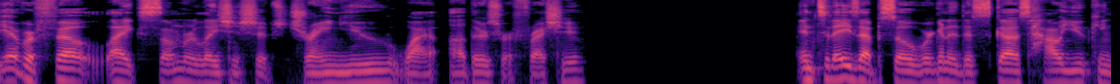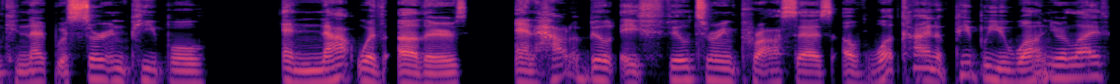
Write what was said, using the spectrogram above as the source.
you ever felt like some relationships drain you while others refresh you? In today's episode, we're going to discuss how you can connect with certain people and not with others, and how to build a filtering process of what kind of people you want in your life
